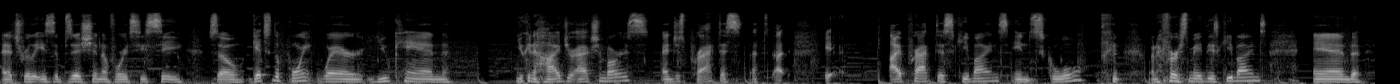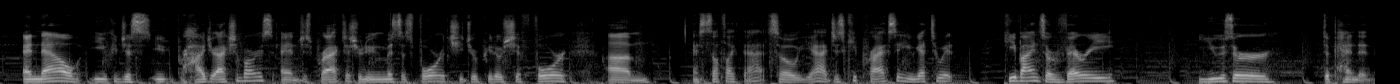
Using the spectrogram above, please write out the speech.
And it's really easy to position, avoid CC. So get to the point where you can you can hide your action bars and just practice. That's that, it, I practiced keybinds in school when I first made these keybinds, and and now you could just you hide your action bars and just practice. You're doing Misses 4, Chi Torpedo Shift 4, um, and stuff like that. So yeah, just keep practicing. You get to it. Keybinds are very user dependent.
